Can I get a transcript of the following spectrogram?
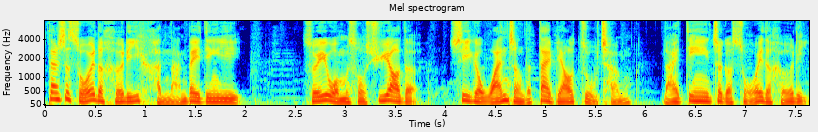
但是所谓的合理很难被定义，所以我们所需要的是一个完整的代表组成来定义这个所谓的合理。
